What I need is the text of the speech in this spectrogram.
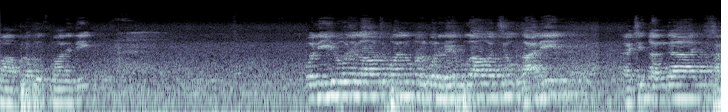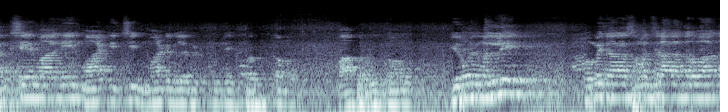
మా ప్రభుత్వానికి కొన్ని ఈ రోజు కావచ్చు పనులు కొన్ని కొన్ని రేపు కావచ్చు కానీ ఖచ్చితంగా సంక్షేమాన్ని మాటిచ్చి మాట నిలబెట్టుకునే ప్రభుత్వం మా ప్రభుత్వం. ఈరోజు మళ్ళీ తొమ్మిదిన్నర సంవత్సరాల తర్వాత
